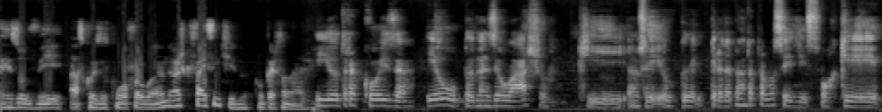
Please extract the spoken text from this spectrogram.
resolver as coisas com o All for One, eu acho que faz sentido com o personagem. E outra coisa, eu, pelo menos eu acho, que eu não sei, eu queria até perguntar para vocês isso, porque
